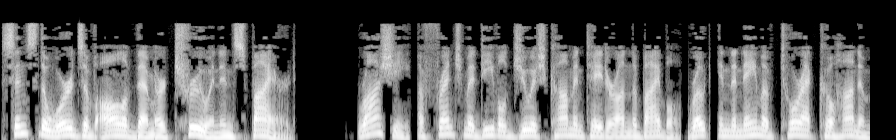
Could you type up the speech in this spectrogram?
since the words of all of them are true and inspired. Rashi, a French medieval Jewish commentator on the Bible, wrote, in the name of Torat Kohanim,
